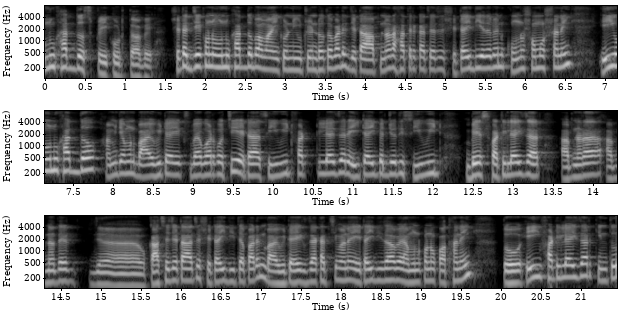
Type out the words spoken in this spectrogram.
অনুখাদ্য স্প্রে করতে হবে। সেটা যে কোনো অনুখাদ্য বা মাইক্রোনিউট্রিয়েন্ট হতে পারে, যেটা আপনার হাতের কাছে আছে, সেটাই দিয়ে দেবেন, কোনো সমস্যা নেই। এই অনুখাদ্য, আমি যেমন বায়োভিটা এক্স ব্যবহার করছি, এটা সিউইড ফার্টিলাইজার এই টাইপের যদি সিউইড বেস ফার্টিলাইজার আপনারা, আপনাদের কাছে যেটা আছে, সেটাই দিতে পারেন। বায়োভিটা এক্স দেখাচ্ছি মানে এটাই দিতে হবে, এমন কোনো কথা নেই। তো এই ফার্টিলাইজার কিন্তু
